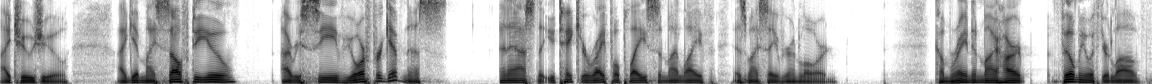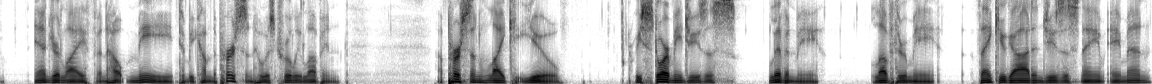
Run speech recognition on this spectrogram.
I choose you. I give myself to you. I receive your forgiveness and ask that you take your rightful place in my life as my Savior and Lord. Come reign in my heart, fill me with your love and your life, and help me to become the person who is truly loving. A person like you. Restore me, Jesus. Live in me. Love through me. Thank you, God, in Jesus' name. Amen.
